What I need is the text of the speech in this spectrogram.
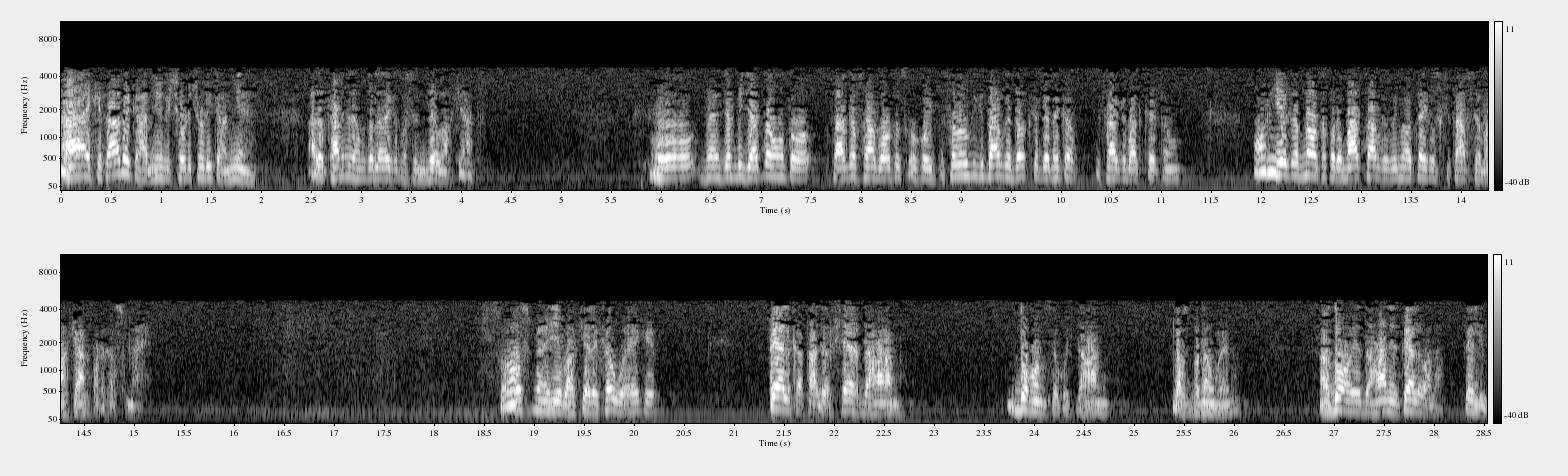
ہاں کتاب ہے کہانیوں کی چھوٹی چھوٹی کہانیاں ہیں۔ اللہ تھانوی رحمۃ اللہ کے پسندیدہ واقعات۔ وہ میں جب بھی جاتا ہوں تو ساگر صاحب ہو تو اس کو کوئی تصور کی کتاب کے درد کے دینے کا اشار کے بات کہتا ہوں۔ اور یہ کرنا ہوتا ہے رماد صاحب کا ذمہ ہوتا ہے کہ اس کتاب سے واقعات پڑھ کر سنائے۔ تو اس میں یہ واقعہ لکھا ہوا ہے کہ تیل کا تاجر شیخ دہان دوہن سے کچھ دہان لفظ بنا ہوا ہے نا۔ دو یہ دہان ہے تیل والا، تیلی۔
